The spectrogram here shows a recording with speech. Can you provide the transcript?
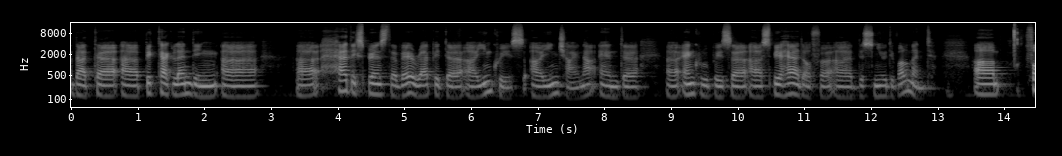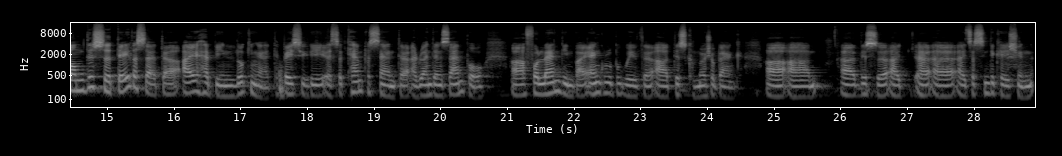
that big tech lending uh, had experienced a very rapid uh, increase uh, in China, and Ant Group is a spearhead of this new development. Um, from this uh, data set, uh, I have been looking at basically it's a 10% uh, random sample uh, for lending by Ant Group with uh, this commercial bank. Um, this it's a syndication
